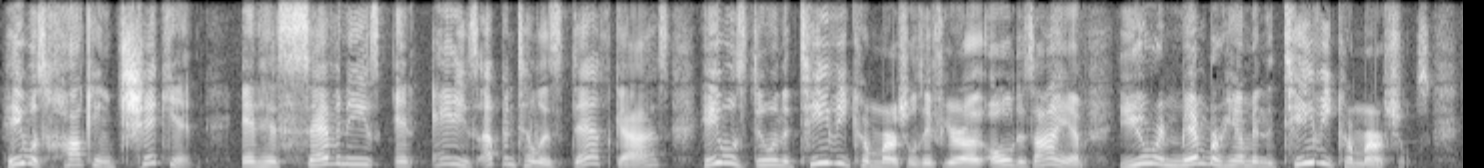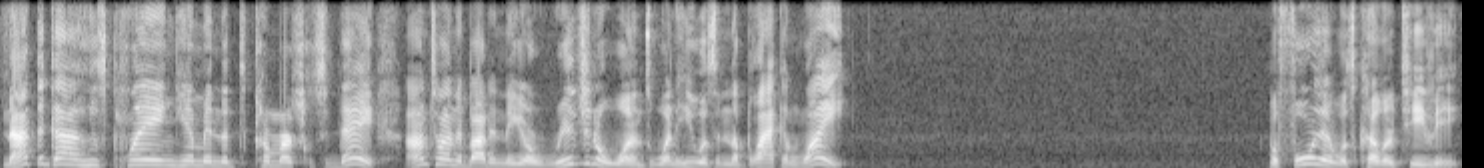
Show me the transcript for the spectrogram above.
He was hawking chicken in his 70s and 80s up until his death, guys. He was doing the TV commercials. If you're as old as I am, you remember him in the TV commercials. Not the guy who's playing him in the commercials today. I'm talking about in the original ones when he was in the black and white. Before there was color TV.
